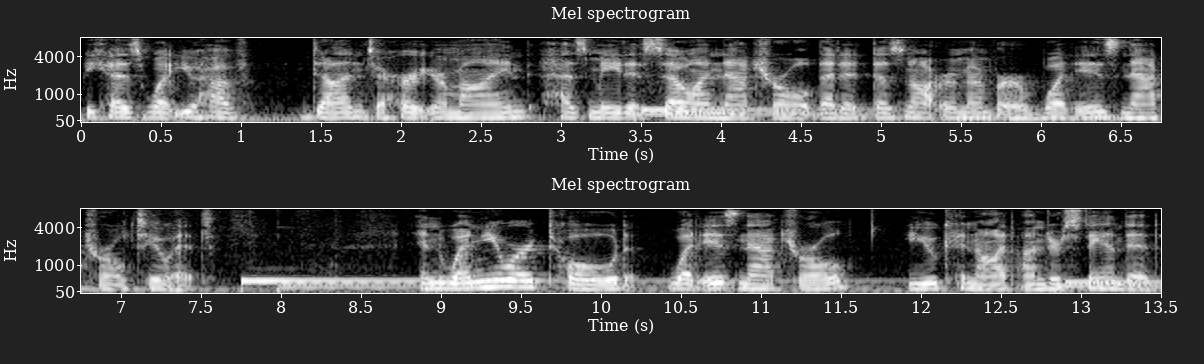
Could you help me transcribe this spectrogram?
because what you have done to hurt your mind has made it so unnatural that it does not remember what is natural to it. And when you are told what is natural, you cannot understand it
